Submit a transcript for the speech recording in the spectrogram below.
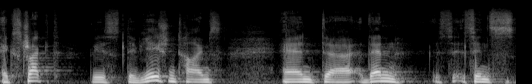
extract these deviation times and uh, then since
